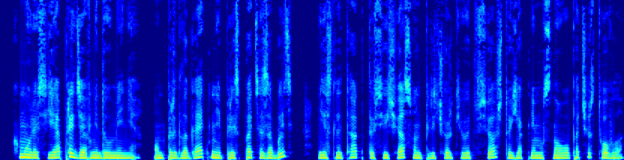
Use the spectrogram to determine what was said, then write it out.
— хмурюсь я, придя в недоумение. «Он предлагает мне переспать и забыть? Если так, то сейчас он перечеркивает все, что я к нему снова почувствовала.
